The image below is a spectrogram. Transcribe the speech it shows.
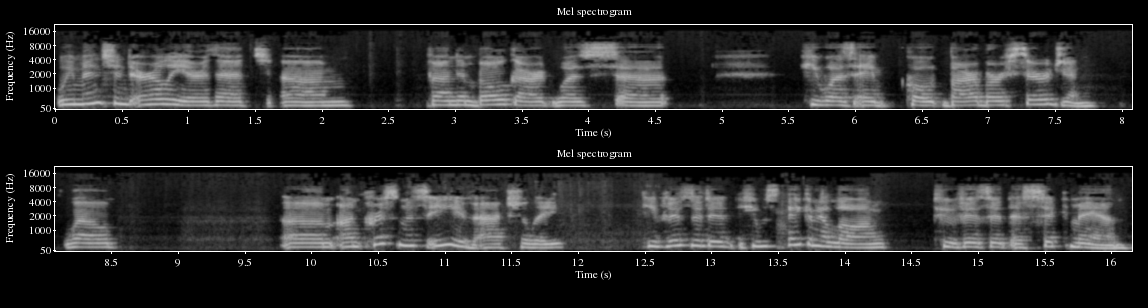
we mentioned earlier that um, Van den Bogaert was uh, he was a quote barber surgeon. Well, um, on Christmas Eve, actually, he visited. He was taken along to visit a sick man,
